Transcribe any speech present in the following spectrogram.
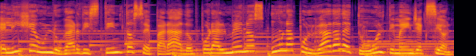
elige un lugar distinto separado por al menos una pulgada de tu última inyección.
